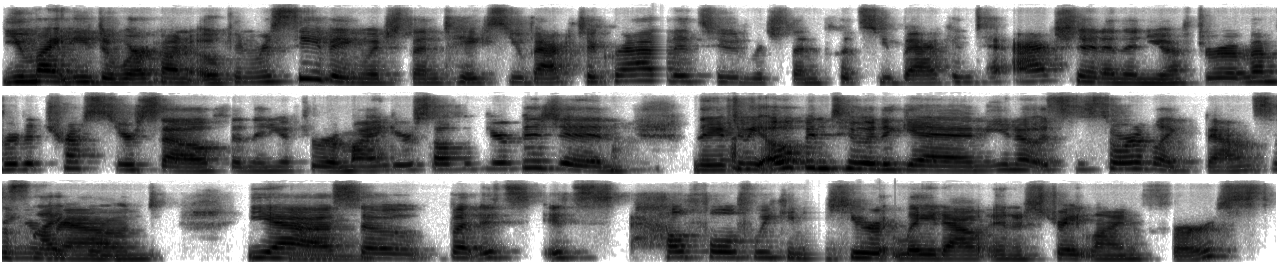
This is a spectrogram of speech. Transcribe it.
you might need to work on open receiving, which then takes you back to gratitude, which then puts you back into action. And then you have to remember to trust yourself. And then you have to remind yourself of your vision. And then you have to be open to it again. You know, it's sort of like bouncing around. Yeah, yeah. So, but it's it's helpful if we can hear it laid out in a straight line first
